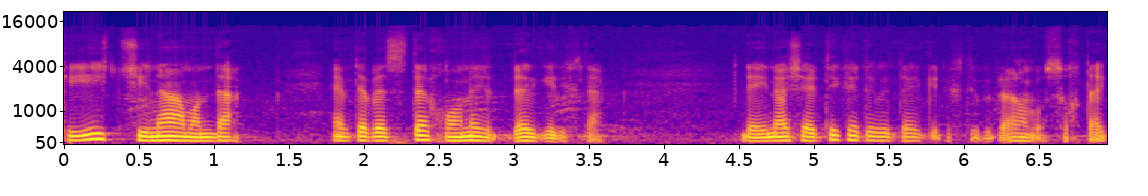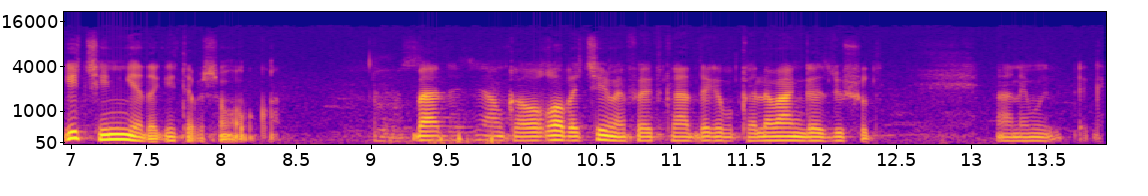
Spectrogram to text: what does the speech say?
که هیچ چی نمونده. هم بسته خونه در گرفته. اینا شرطی کرده بود در گرفته بود. هم بسختگی چی نیه دیگه به شما بکن. بعد از هم که آقا به چی مفید کرد؟ دیگه کلمه انگزو شد. من نمید دیگه.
